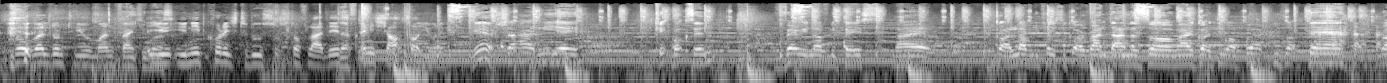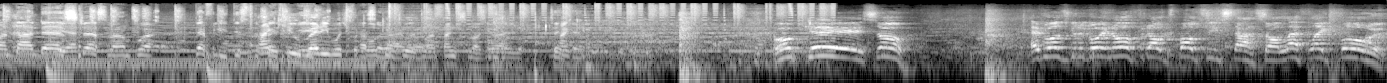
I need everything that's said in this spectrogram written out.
Bro, well done to you, man. Thank you, You, you need courage to do stuff like this. Definitely. Any shouts out you want to give? Yeah, shout out NIE Kickboxing. Very lovely place. Like, we've got a lovely place. We've got to run down as well, man. Got to do our burpees up there, run down there, Yeah. stress, man. But definitely, this is the place Thank to you very much for That's talking alright, to us, man. Thanks a lot. Alright. Take Thank care. you. Okay, so everyone's going to go in orthodox boxing stance. So left leg forward.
